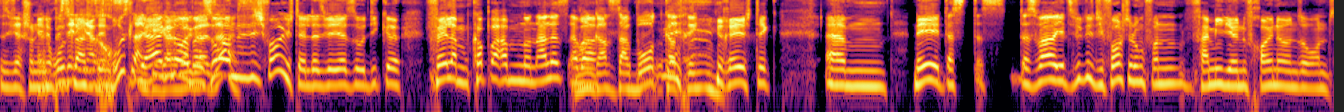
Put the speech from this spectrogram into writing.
dass wir schon Ja, in ja Russland nach sind. Russland ja, gegangen, genau, aber so gerade haben sagen. sie sich vorgestellt, dass wir ja so dicke Fell am Kopf haben und alles, aber den ganzen Tag Wodka trinken. Richtig. Ähm, nee, das, das, das war jetzt wirklich die Vorstellung von Familien, Freunde und so. Und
